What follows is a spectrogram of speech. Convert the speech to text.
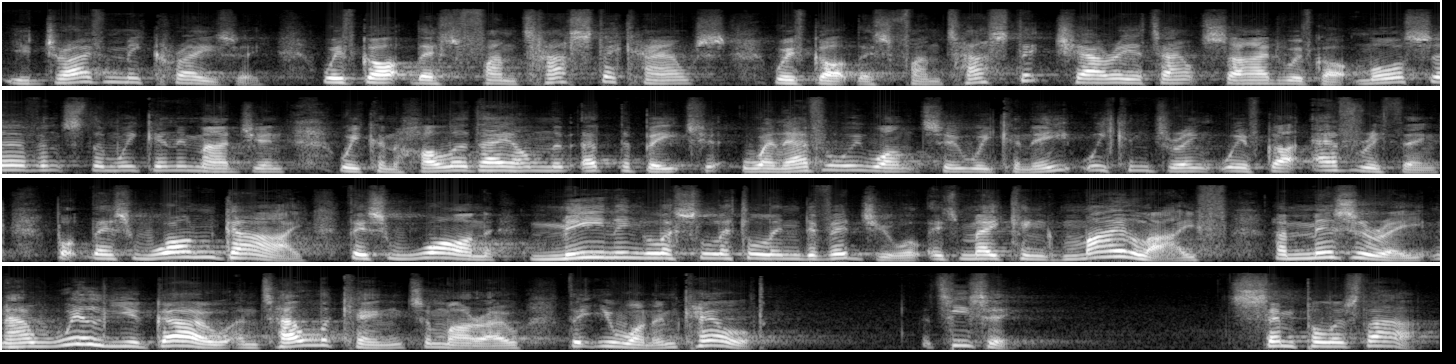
You're driving me crazy. We've got this fantastic house. We've got this fantastic chariot outside. We've got more servants than we can imagine. We can holiday on the, at the beach whenever we want to. We can eat, we can drink. We've got everything. But this one guy, this one meaningless little individual is making my life a misery. Now, will you go and tell the king tomorrow that you want him killed? It's easy. Simple as that.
